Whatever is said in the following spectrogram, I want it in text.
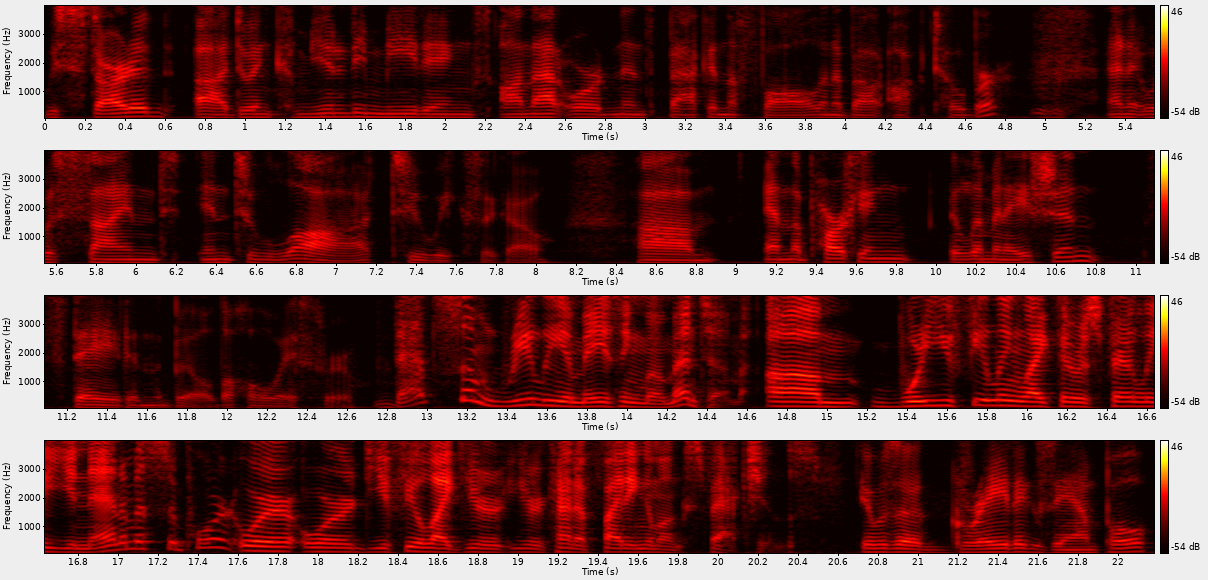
We started uh, doing community meetings on that ordinance back in the fall in about October, and it was signed into law two weeks ago. Um, and the parking elimination stayed in the bill the whole way through. That's some really amazing momentum. Um, were you feeling like there was fairly unanimous support, or or do you feel like you're you're kind of fighting amongst factions? it was a great example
